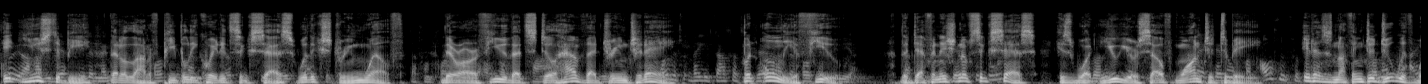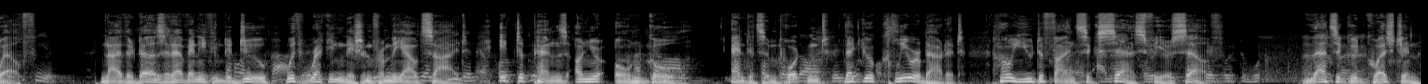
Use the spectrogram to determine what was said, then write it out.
it used to be that a lot of people equated success with extreme wealth. There are a few that still have that dream today, but only a few. The definition of success is what you yourself want it to be. It has nothing to do with wealth. Neither does it have anything to do with recognition from the outside. It depends on your own goal. And it's important that you're clear about it, how you define success for yourself. That's a good question.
